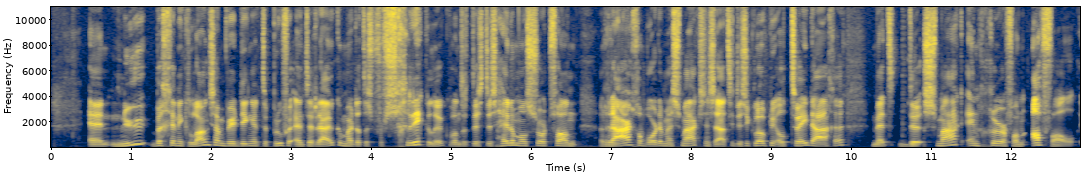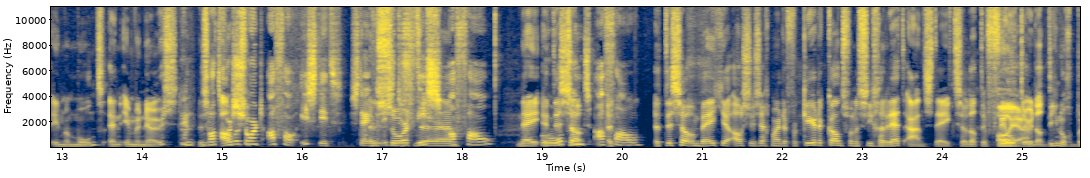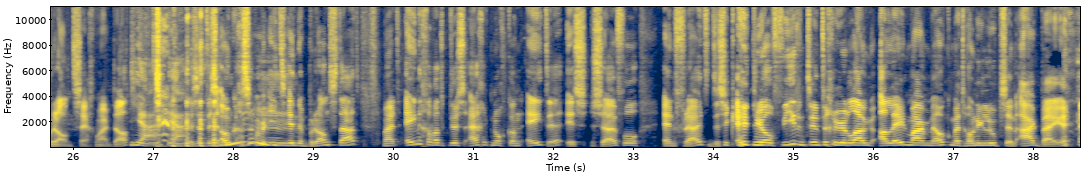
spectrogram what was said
En nu begin ik langzaam weer dingen te proeven en te ruiken. Maar dat is verschrikkelijk. Want het is dus helemaal een soort van raar geworden, mijn smaaksensatie. Dus ik loop nu al twee dagen met de smaak en geur van afval in mijn mond en in mijn neus. En Dus wat voor soort afval is dit, Steven? Een is soort, het visafval, Nee, het is, zo, het, afval? het is zo een beetje als je zeg maar de verkeerde kant van een sigaret aansteekt. Zodat de filter, Oh ja. dat die nog brandt, zeg maar. Dat. Ja, ja. Dus het is ook alsof er iets in de brand staat. Maar het enige wat ik dus eigenlijk nog kan eten is zuivel en fruit. Dus ik eet nu al 24 uur lang alleen maar melk met honey en aardbeien.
